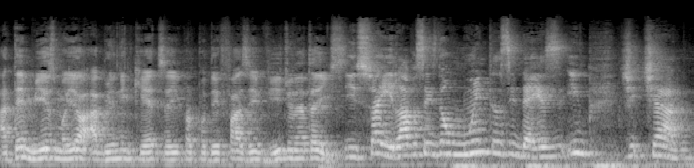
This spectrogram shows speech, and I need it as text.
até mesmo aí, ó, abrindo enquetes aí para poder fazer vídeo, né, Thaís? Isso aí, lá vocês dão muitas ideias. E, Tiago,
